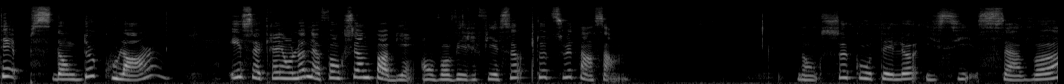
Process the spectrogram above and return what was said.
tips, donc deux couleurs. Et ce crayon-là ne fonctionne pas bien. On va vérifier ça tout de suite ensemble. Donc, ce côté-là, ici, ça va.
